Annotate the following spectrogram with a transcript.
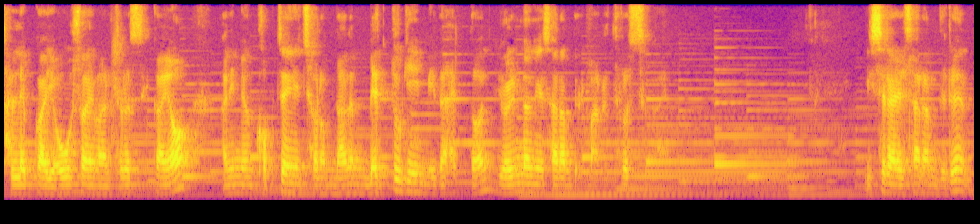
갈렙과 여호수아의 말을 들었을까요? 아니면 겁쟁이처럼 나는 메뚜기입니다 했던 10명의 사람들의 말을 들었을까요? 이스라엘 사람들은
